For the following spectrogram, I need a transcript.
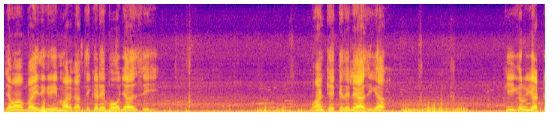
ਜਮਾ ਬਾਈ ਦੀ ਗਰੀਬ ਮਾਰ ਕਰਤੀ, ਗੜੇ ਬਹੁਤ ਜ਼ਿਆਦਾ ਸੀ। ਵਾਹਨ ਠੇਕੇ ਤੇ ਲਿਆ ਸੀਗਾ। ਕੀ ਕਰੂ ਜੱਟ?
